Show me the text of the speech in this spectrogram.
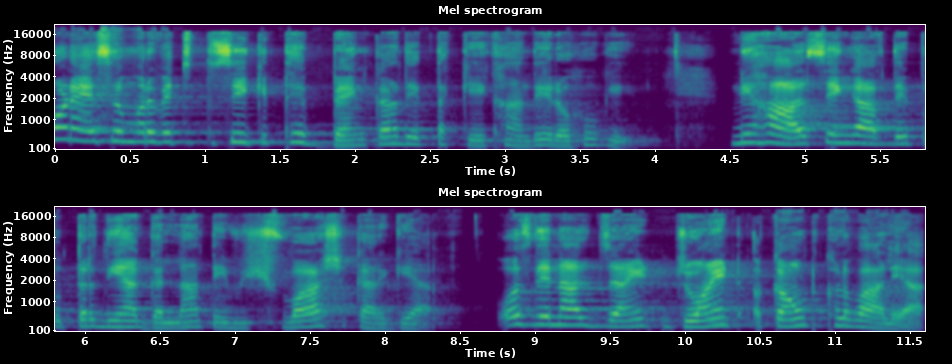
ਹੁਣ ਇਸ ਉਮਰ ਵਿੱਚ ਤੁਸੀਂ ਕਿੱਥੇ ਬੈਂਕਾਂ ਦੇ ਧੱਕੇ ਖਾਂਦੇ ਰਹੋਗੇ? ਨਿਹਾਲ ਸਿੰਘ ਆਪਦੇ ਪੁੱਤਰ ਦੀਆਂ ਗੱਲਾਂ ਤੇ ਵਿਸ਼ਵਾਸ ਕਰ ਗਿਆ। ਉਸ ਦੇ ਨਾਲ ਜਾਇੰਟ ਜੁਆਇੰਟ ਅਕਾਊਂਟ ਖੁਲਵਾ ਲਿਆ।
